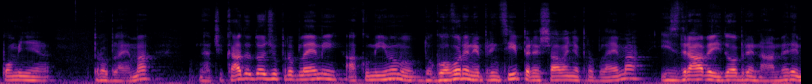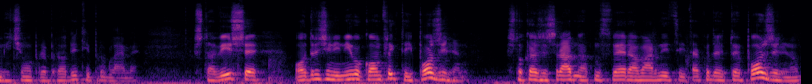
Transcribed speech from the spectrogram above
pominjenja problema, Znači, kada dođu problemi, ako mi imamo dogovorene principe rešavanja problema i zdrave i dobre namere, mi ćemo prebroditi probleme. Šta više, određeni nivo konflikta i poželjan, što kažeš radna atmosfera, varnice i tako da je to je poželjno.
